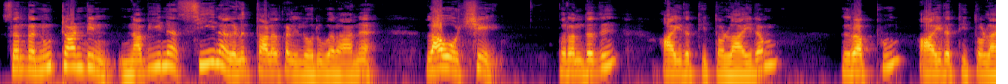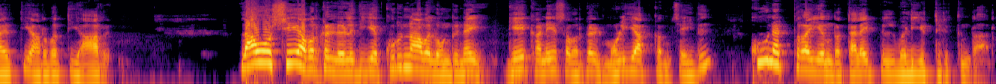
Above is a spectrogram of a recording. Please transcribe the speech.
சென்ற நூற்றாண்டின் நவீன சீன எழுத்தாளர்களில் ஒருவரான லாவோ ஷே பிறந்தது ஆயிரத்தி தொள்ளாயிரம் இறப்பு ஆயிரத்தி தொள்ளாயிரத்தி அறுபத்தி ஆறு. லாவோஷே அவர்கள் எழுதிய குறுநாவல் ஒன்றினை கே. கணேஷ் அவர்கள் மொழியாக்கம் செய்து கூனற்பிறை என்ற தலைப்பில் வெளியிட்டிருக்கின்றார்.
